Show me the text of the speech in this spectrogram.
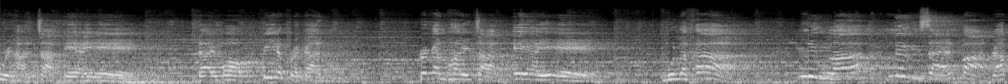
ผู้บริหารจาก AIA ได้มอบเบี้ยประกัน ประกันภัยจาก AIA มูลค่า1ล้าน1แสนบาทครับ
